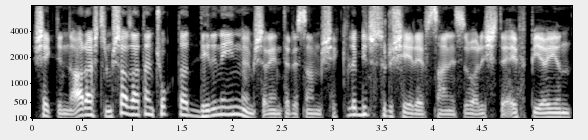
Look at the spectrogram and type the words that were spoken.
şeklinde araştırmışlar. Zaten çok da derine inmemişler enteresan bir şekilde. Bir sürü şehir efsanesi var. İşte FBI'ın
